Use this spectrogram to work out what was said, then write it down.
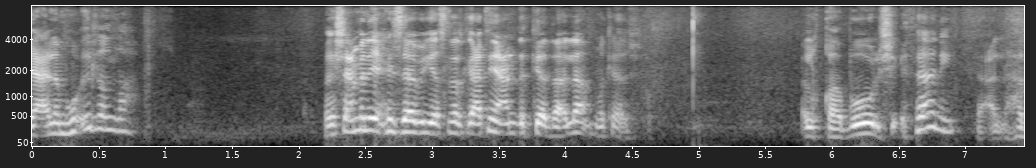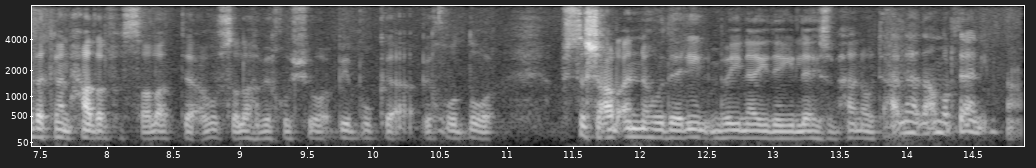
لا يعلمه إلا الله. إيش عملية حسابية؟ أصل ركعتين عندك كذا. لا ما كانش القبول شيء ثاني. يعني هذا كان حاضر في الصلاة. تاعه صلاة بخشوع ببكاء بخضوع. واستشعر أنه ذليل بين يدي الله سبحانه وتعالى. هذا أمر ثاني. نعم.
